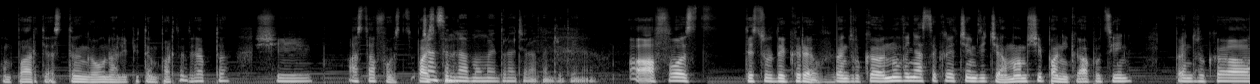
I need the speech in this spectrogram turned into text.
în partea stângă, una lipită în partea dreaptă și asta a fost. Ce a însemnat momentul acela pentru tine? A fost destul de greu, pentru că nu venea să cred ce îmi ziceam. Am și panicat puțin, pentru că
